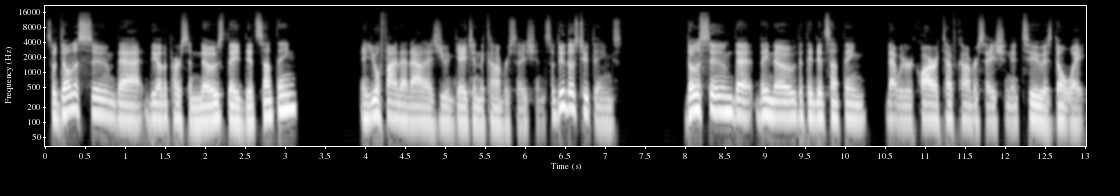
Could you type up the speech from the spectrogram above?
So don't assume that the other person knows they did something and you'll find that out as you engage in the conversation. So do those two things. Don't assume that they know that they did something that would require a tough conversation. And two is don't wait.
